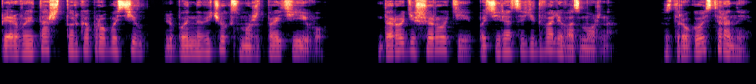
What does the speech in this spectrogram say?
Первый этаж только проба сил, любой новичок сможет пройти его. Дороги широкие, потеряться едва ли возможно. С другой стороны,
